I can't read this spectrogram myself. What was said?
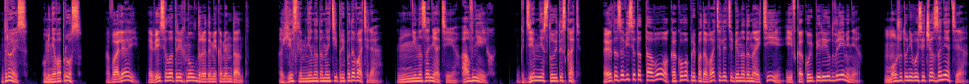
«Драйс, у меня вопрос». «Валяй», — весело тряхнул дредами комендант. «Если мне надо найти преподавателя, не на занятии, а вне их, где мне стоит искать?» «Это зависит от того, какого преподавателя тебе надо найти и в какой период времени. Может, у него сейчас занятия,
